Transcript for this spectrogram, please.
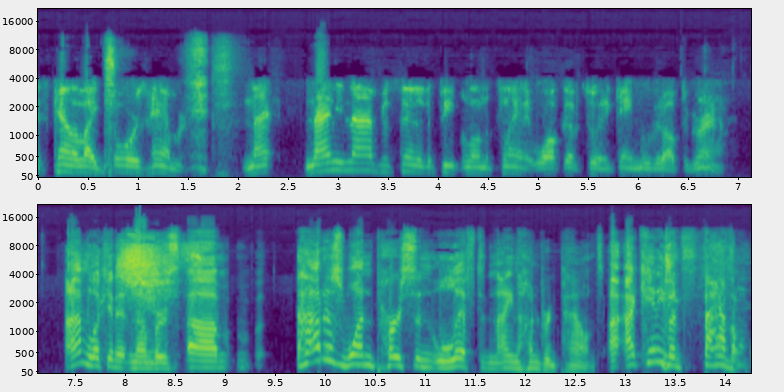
It's kind of like Thor's hammer. Ninety-nine percent of the people on the planet walk up to it and can't move it off the ground. I'm looking at numbers. Um, how does one person lift 900 pounds? I, I can't even fathom.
